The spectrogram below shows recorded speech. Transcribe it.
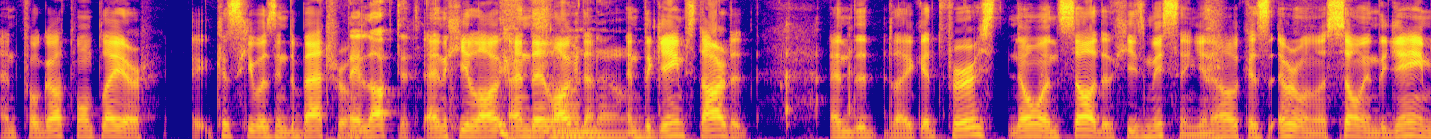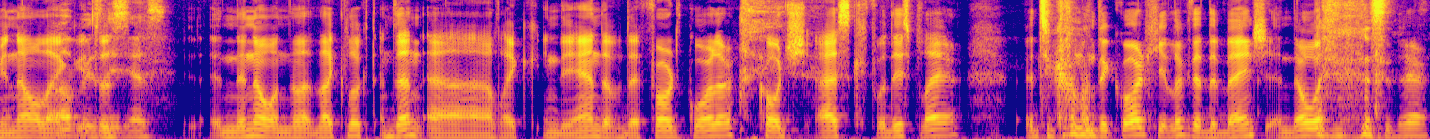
and forgot one player because he was in the bathroom They locked it. and he logged and they Oh, logged him no. and the game started and it, like at first no one saw that he's missing you know because everyone was so in the game you know like Obviously, it was yes. no one like looked and then uh like in the end of the fourth quarter coach asked for this player to come on the court, he looked at the bench and no one was there.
